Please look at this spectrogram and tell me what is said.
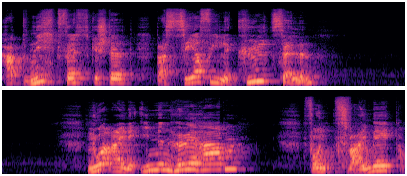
hat nicht festgestellt, dass sehr viele Kühlzellen nur eine Innenhöhe haben von 2 Meter.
